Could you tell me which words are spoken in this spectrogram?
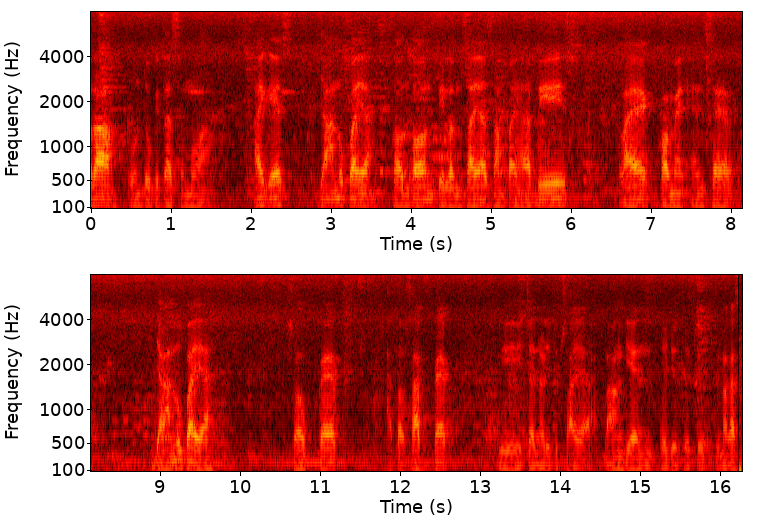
sejahtera untuk kita semua. Hai guys jangan lupa ya tonton film saya sampai habis. Like comment and share. Jangan lupa ya subscribe atau subscribe di channel youtube saya Bang Jen 77 terima kasih.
